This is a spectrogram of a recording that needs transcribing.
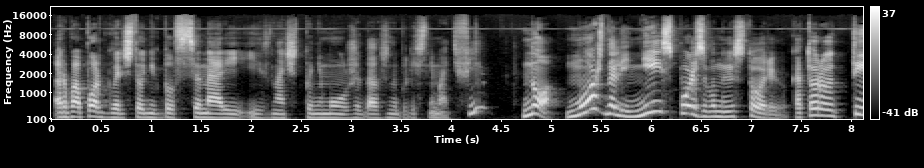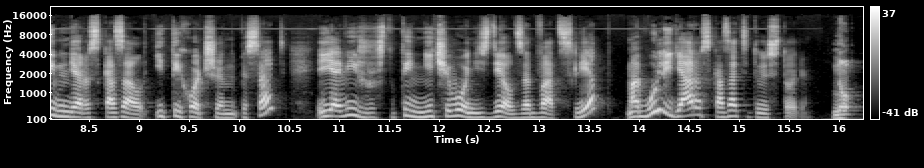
Рапопорт говорит, что у них был сценарий, и, значит, по нему уже должны были снимать фильм. Но можно ли неиспользованную историю, которую ты мне рассказал, и ты хочешь ее написать, и я вижу, что ты ничего не сделал за 20 лет, могу ли я рассказать эту историю? Но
